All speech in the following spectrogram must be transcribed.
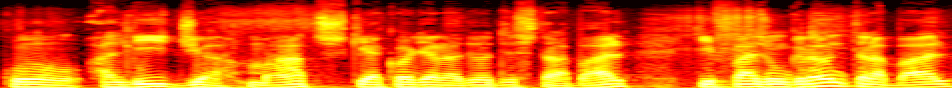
com a Lídia Matos, que é coordenadora desse trabalho, que faz um grande trabalho.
